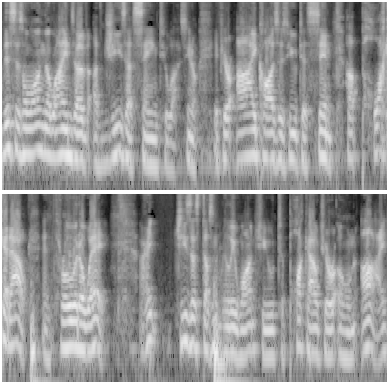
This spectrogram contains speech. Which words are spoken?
This is along the lines of, of Jesus saying to us, you know, if your eye causes you to sin, uh, pluck it out and throw it away. All right? Jesus doesn't really want you to pluck out your own eye.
